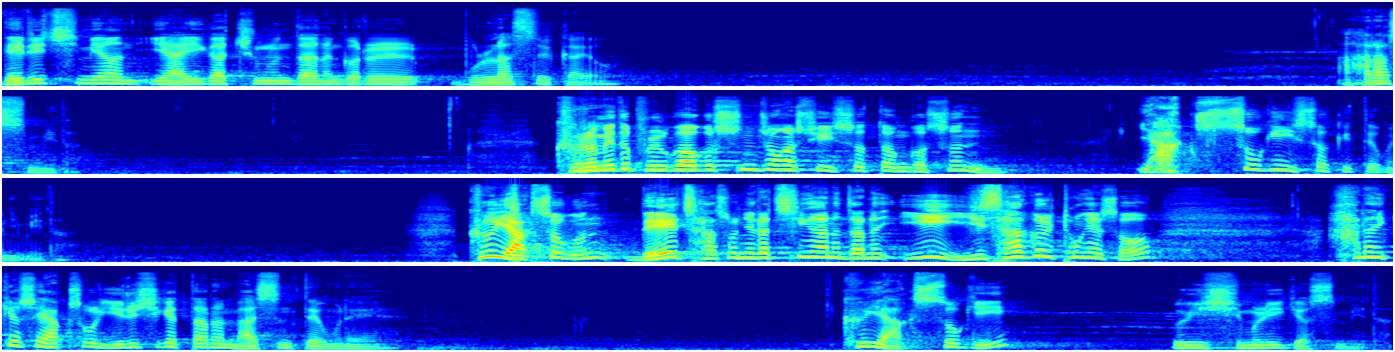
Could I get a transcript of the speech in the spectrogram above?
내리치면 이 아이가 죽는다는 것을 몰랐을까요? 알았습니다. 그럼에도 불구하고 순종할 수 있었던 것은 약속이 있었기 때문입니다. 그 약속은 내 자손이라 칭하는 자는 이 이삭을 통해서 하나님께서 약속을 이루시겠다는 말씀 때문에 그 약속이 의심을 이겼습니다.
